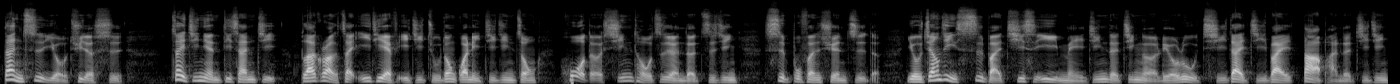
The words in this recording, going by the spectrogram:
但是有趣的是，在今年第三季，BlackRock 在 ETF 以及主动管理基金中获得新投资人的资金是不分宣制的，有将近四百七十亿美金的金额流入期待击败大盘的基金，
